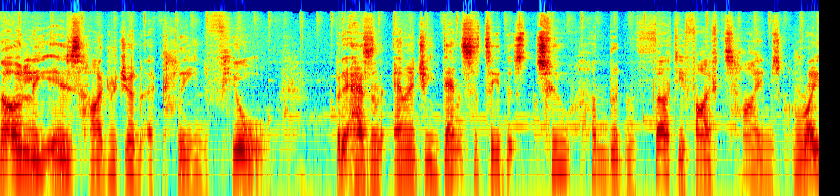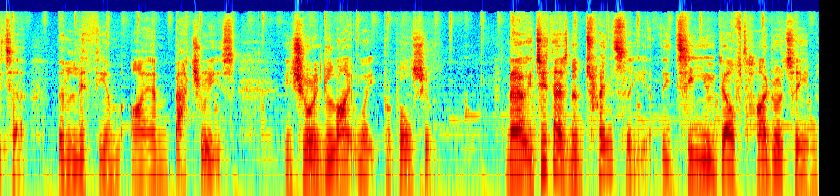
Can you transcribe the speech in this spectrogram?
Not only is hydrogen a clean fuel, but it has an energy density that's 235 times greater than lithium ion batteries ensuring lightweight propulsion. Now, in 2020, the TU Delft Hydro team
